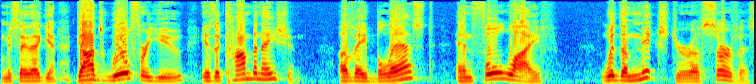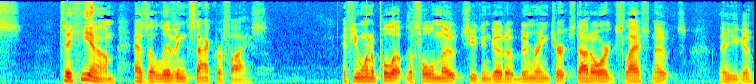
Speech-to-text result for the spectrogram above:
Let me say that again. God's will for you is a combination of a blessed and full life with a mixture of service to Him as a living sacrifice. If you want to pull up the full notes, you can go to boomerangchurch.org slash notes. There you go.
